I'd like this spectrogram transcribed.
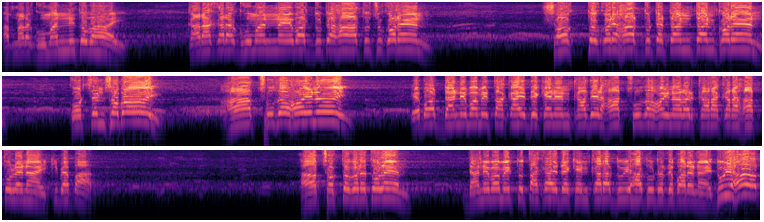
আপনারা ঘুমাননি তো ভাই। কারা কারা ঘুমান না, এবার দুটো হাত উঁচু করেন। শক্ত করে হাত দুটো টান টান করেন। করছেন সবাই? হাত সোজা হয় নাই। এবার ডানে বামে তাকায় দেখে নেন কাদের হাত সোজা হয় না আর কারা কারা হাত তোলে নাই। কি ব্যাপার? হাত শক্ত করে তোলেন। ডানে বামে একটু তাকায় দেখেন কারা দুই হাত উঠাতে পারে নাই। দুই হাত!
